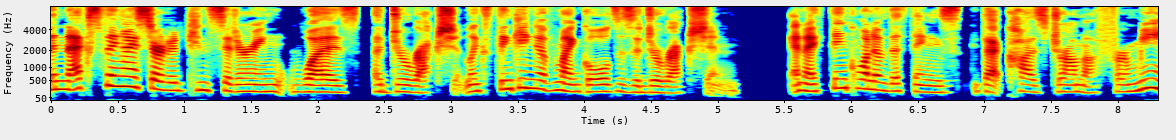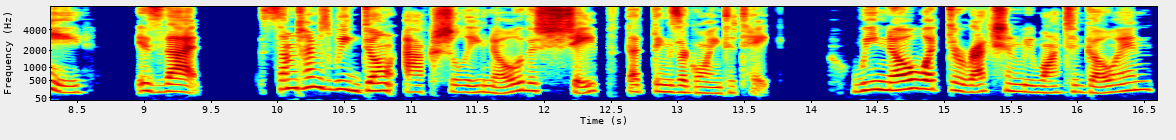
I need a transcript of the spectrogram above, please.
The next thing I started considering was a direction, like thinking of my goals as a direction. And I think one of the things that caused drama for me is that sometimes we don't actually know the shape that things are going to take. We know what direction we want to go in.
